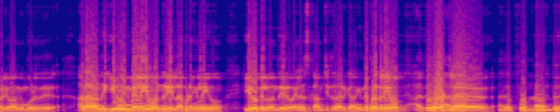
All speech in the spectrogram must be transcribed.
பழி வாங்கும் பொழுது ஆனால் வந்து ஹீரோயின் மேலேயும் வந்து எல்லா படங்களையும் ஹீரோக்கள் வந்து வயலன்ஸ் காமிச்சிட்டு தான் இருக்காங்க. இந்த படத்துலையும் அது ரோட்ல அந்த பொண்ணு வந்து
